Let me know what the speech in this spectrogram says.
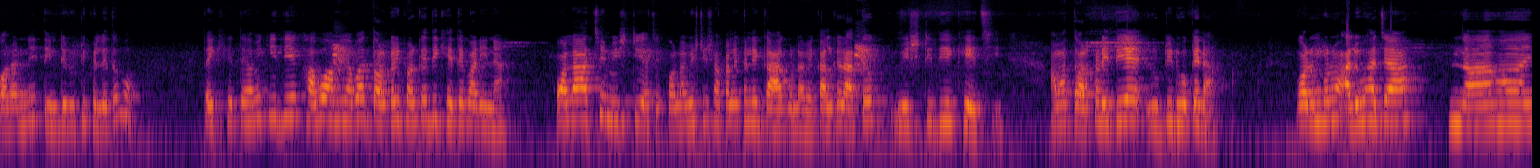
করার নেই, তিনটে রুটি ফেলে দেবো। তাই খেতে হবে, কি দিয়ে খাব? আমি আবার তরকারি ফরকারি দিয়ে খেতে পারি না। কলা আছে, মিষ্টি আছে। কলা, মিষ্টি সকালে খেলে গা গোলাবে। কালকে রাতেও মিষ্টি দিয়ে খেয়েছি। আমার তরকারি দিয়ে রুটি ঢোকে না। গরম গরম আলু ভাজা না হয়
